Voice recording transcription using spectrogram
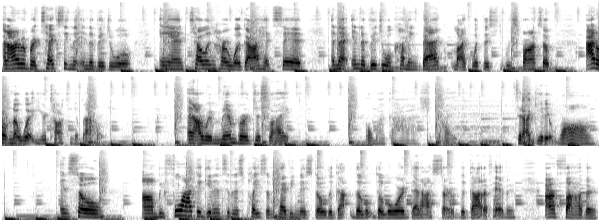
And I remember texting the individual and telling her what God had said and that individual coming back like with this response of i don't know what you're talking about. And i remember just like oh my gosh like did i get it wrong? And so um, before i could get into this place of heaviness though the god the, the lord that i serve the god of heaven our father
